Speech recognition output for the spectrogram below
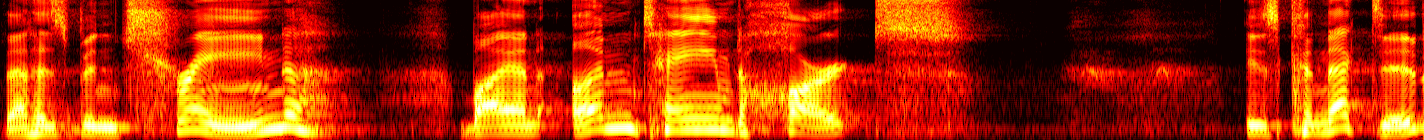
that has been trained by an untamed heart is connected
